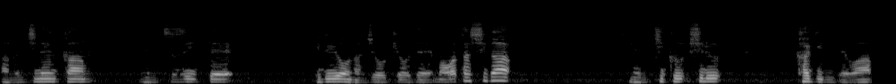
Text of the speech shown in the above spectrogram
あの1年間、え続いているような状況で、まあ、私が、え聞く、知る限りでは、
